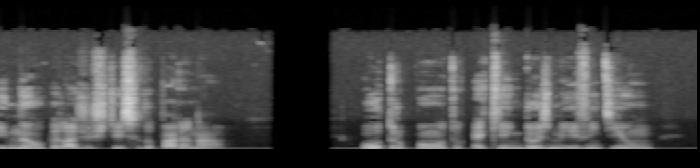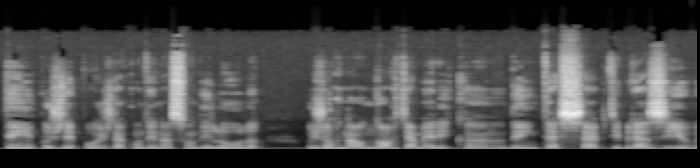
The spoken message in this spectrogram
e não pela Justiça do Paraná. Outro ponto é que em 2021, tempos depois da condenação de Lula, o jornal norte-americano The Intercept Brasil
